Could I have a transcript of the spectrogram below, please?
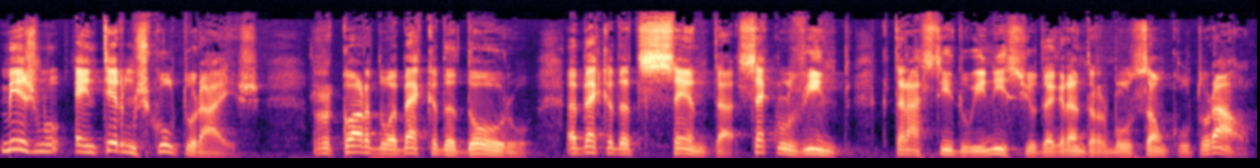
Mesmo em termos culturais, recordo a década de ouro, a década de 60, século XX, que terá sido o início da grande revolução cultural.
